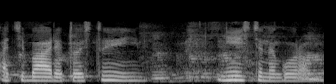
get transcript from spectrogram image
Атибари, то есть ты не истинный гуру.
